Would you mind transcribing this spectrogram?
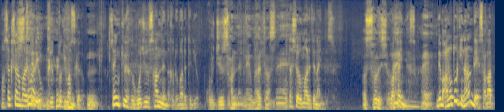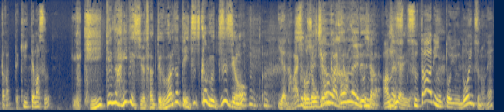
正木さん生まれてるよ。言っときますけど。うん。1953年だから生まれてるよ。53年ね、生まれてますね。私は生まれてないんですあそうでしょうね。若いんです、ええ。でもあの時なんで下がったかって聞いてます？いや、聞いてないですよ。だって生まれたって5つか6つですよ。いや、長いこと証券会にいるんだから。あのね、スターリンというドイツのね、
